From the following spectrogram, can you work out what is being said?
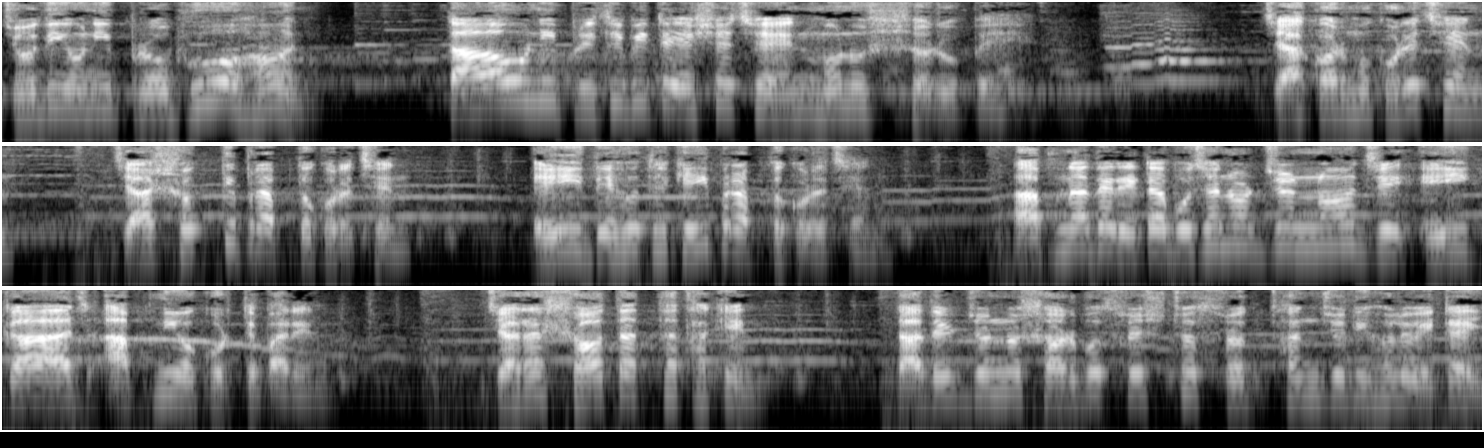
যদি উনি প্রভুও হন, তাও উনি পৃথিবীতে এসেছেন মনুষ্য রূপে। যা কর্ম করেছেন, যা শক্তি প্রাপ্ত করেছেন, এই দেহ থেকেই প্রাপ্ত করেছেন। আপনাদের এটা বোঝানোর জন্য যে এই কাজ আপনিও করতে পারেন। যারা সৎ আত্মা থাকেন তাদের জন্য সর্বশ্রেষ্ঠ শ্রদ্ধাঞ্জলি হলো এটাই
